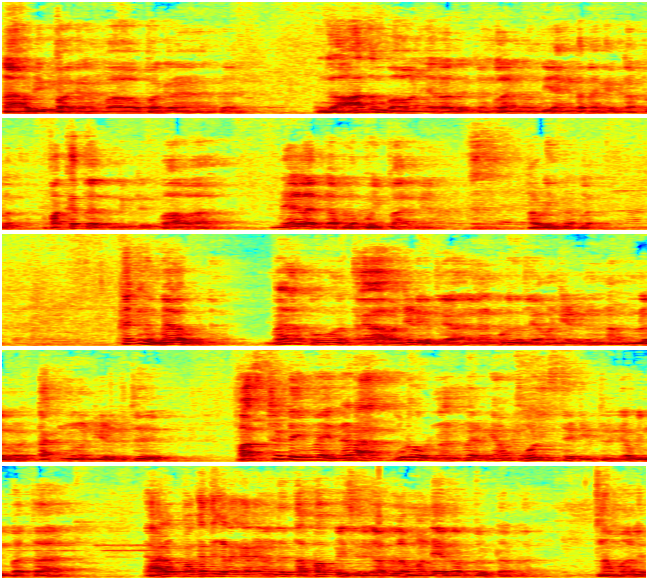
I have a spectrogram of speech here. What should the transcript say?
நான் அப்படி பார்க்குறேன் பாவை பார்க்குறேன். இங்கே ஆதம் பாவான்னு யாராவது இருக்காங்களான்னு வந்து என்கிட்ட தான் கேட்குறாப்புல. பக்கத்தில் இருந்துக்கிட்டு பாவா மேலே இருக்காப்புல போய் பாருங்க. அப்படிங்கிறாப்புல. டக்குன்னு மேலே போயிட்டேன். மேலே போகும் தலையா வண்டி எடுக்கலையா எல்லாம் கொடுக்கலையா வண்டி எடுக்கணும் நான் இன்னும் டக்குன்னு வண்டி எடுத்துட்டு ஃபர்ஸ்ட் டைம் என்னடா கூட ஒரு நண்பன் இருக்கான் போலீஸ் தேடிட்டு இருக்கு அப்படின்னு பார்த்தா யாரோ பக்கத்து கடைக்காரன் வந்து தப்பா பேசியிருக்காப்புல மண்டையை திறந்து விட்டாப்புல. நம்ம ஆளு.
